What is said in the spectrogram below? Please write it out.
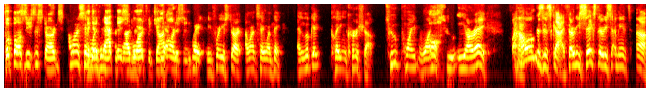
football season starts. I want to say I one thing. Sports with John yeah. Hardison. Wait, before you start, I want to say one thing. And look at Clayton Kershaw, two point one two ERA. How old is this guy? 36, 37. I mean, it's uh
